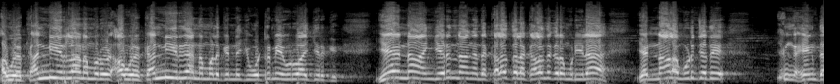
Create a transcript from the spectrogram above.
அவங்க கண்ணீர்லாம் நம்ம அவங்க கண்ணீர் தான் நம்மளுக்கு இன்னைக்கு ஒற்றுமையை உருவாக்கி இருக்கு ஏன்னா அங்கிருந்து நாங்கள் அந்த களத்தில் கலந்துக்கிற முடியல. என்னால் முடிஞ்சது எங்கள் இந்த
